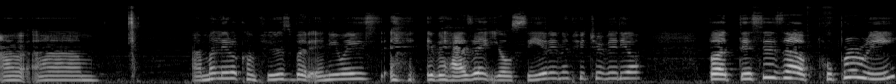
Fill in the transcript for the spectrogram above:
Uh, um, I'm a little confused, but anyways, if it hasn't, you'll see it in a future video. But this is a Poo-Pourri.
